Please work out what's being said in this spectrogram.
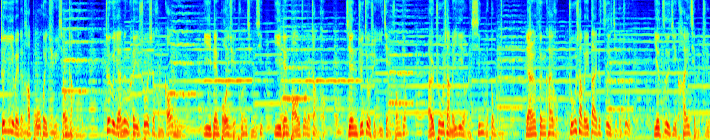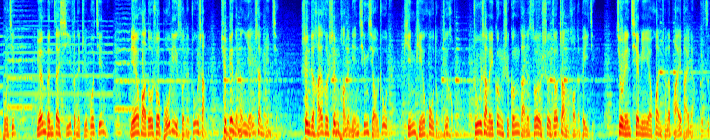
这意味着他不会取消账号。这个言论可以说是很高明，一边博取同情心，一边保住了账号，简直就是一箭双雕。而朱善伟也有了新的动作，两人分开后，朱善伟带着自己的助理，也自己开启了直播间。原本在媳妇的直播间里，连话都说不利索的朱善伟，却变得能言善辩起来，甚至还和身旁的年轻小助理频频互动。之后，朱善伟更是更改了所有社交账号的背景。就连签名也换成了“白白”两个字，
